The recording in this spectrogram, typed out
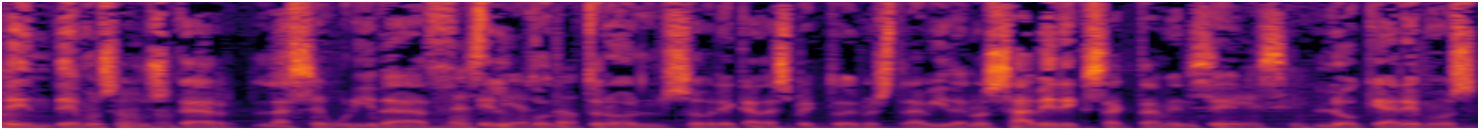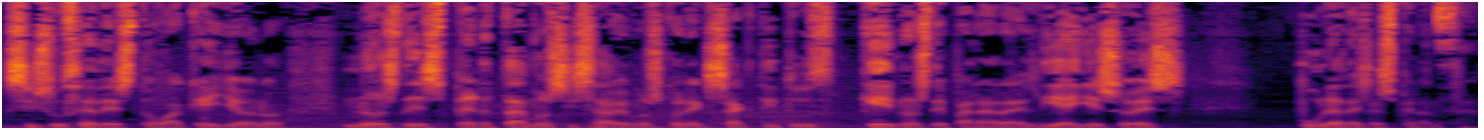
Tendemos a buscar la seguridad, Es el cierto. control sobre cada aspecto de nuestra vida, ¿no? Saber exactamente Sí, sí. lo que haremos si sucede esto o aquello, ¿no? Nos despertamos y sabemos con exactitud qué nos deparará el día y eso es pura desesperanza.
